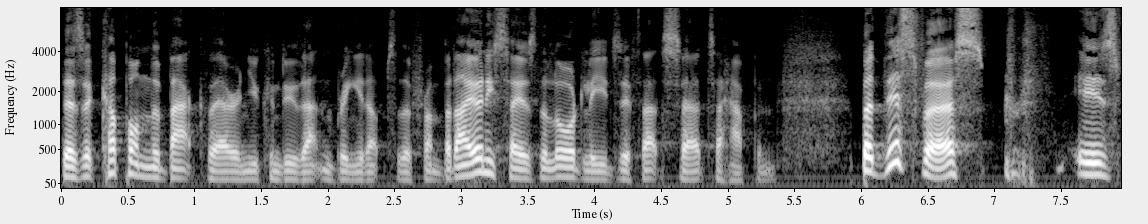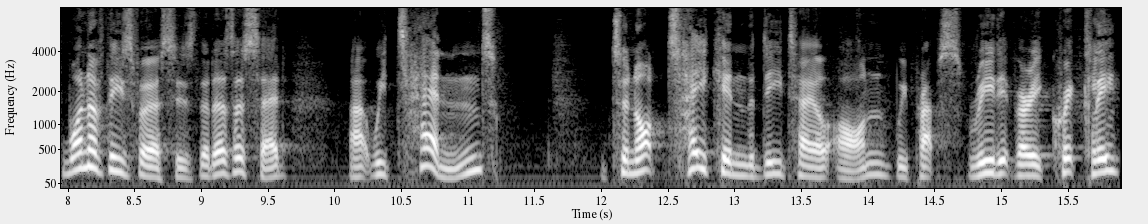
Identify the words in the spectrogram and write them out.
there's a cup on the back there, and you can do that and bring it up to the front. But I only say as the Lord leads if that's uh, to happen. But this verse is one of these verses that, as I said, uh, we tend to not take in the detail on. We perhaps read it very quickly,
